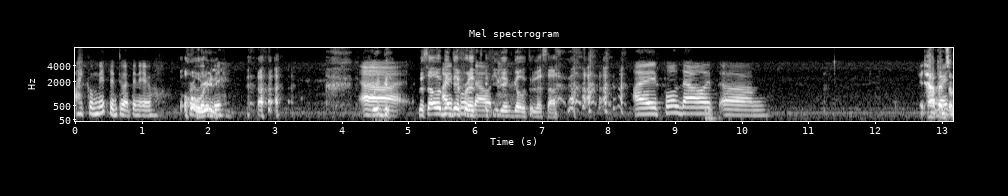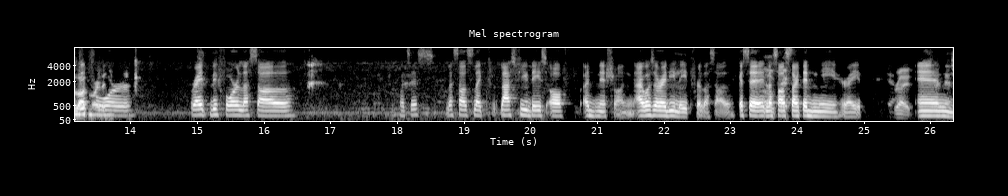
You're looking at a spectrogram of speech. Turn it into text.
I committed to Ateneo. Oh, really? uh, LaSalle would be I different if you didn't go to LaSalle. I pulled out. Um, it happens right a lot before, more than right before LaSalle. What's this? LaSalle's like last few days of admission. I was already late for LaSalle because okay. LaSalle started May, right? Yeah. Right. And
